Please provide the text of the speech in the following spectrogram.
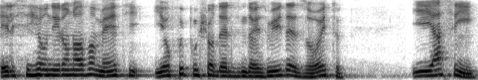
eles se reuniram novamente e eu fui um show deles em 2018 e assim,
